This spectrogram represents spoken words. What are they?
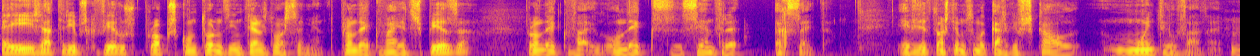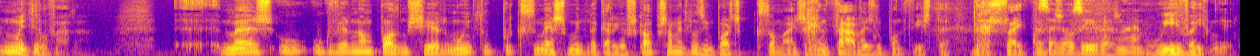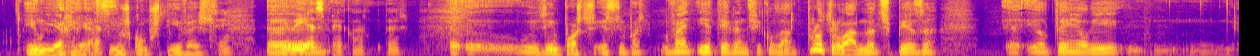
Aí já teríamos que ver os próprios contornos internos do orçamento. Para onde é que vai a despesa, para onde é que, vai, onde é que se centra a receita. É evidente que nós temos uma carga fiscal muito elevada, muito elevada. Mas o, o, governo não pode mexer muito porque se mexe muito na carga fiscal, principalmente nos impostos que são mais rentáveis do ponto de vista de receita. Ou seja, os IVAs, não é? O IVA e, e o IRS e os combustíveis. Sim. E o ISP, claro. Uh, os impostos, esses impostos, vai, ia ter grande dificuldade. Por outro lado, na despesa, eh, ele tem ali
